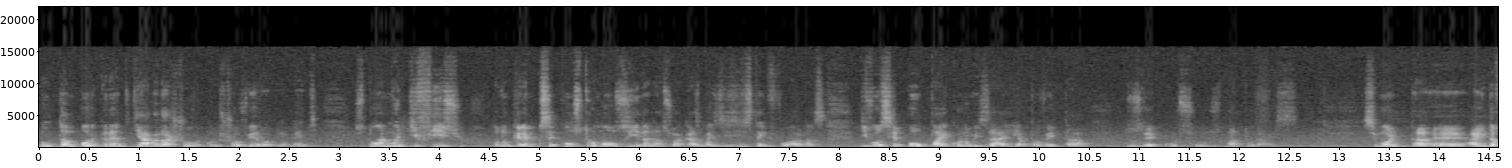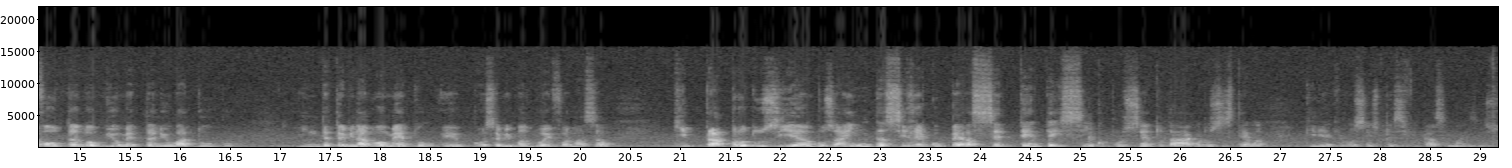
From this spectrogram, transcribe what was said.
num tambor grande de água da chuva, quando chover, obviamente. Isso não é muito difícil. Nós não queremos que você construa uma usina na sua casa, mas existem formas de você poupar, economizar e aproveitar dos recursos naturais. Simone, tá, é, ainda voltando ao biometano e o adubo, em determinado momento você me mandou a informação que para produzir ambos ainda se recupera 75% da água do sistema. Queria que você especificasse mais isso.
